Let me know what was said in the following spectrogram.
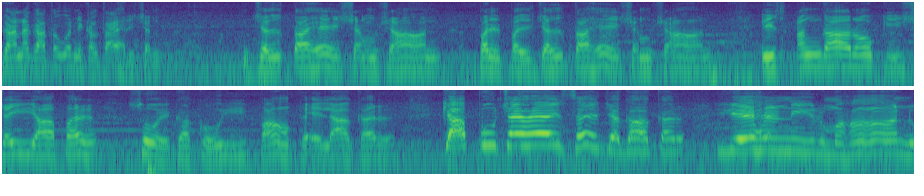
गाना गाता हुआ निकलता है हरिचंद। जलता है शमशान, पल पल जलता है शमशान, इस अंगारों की शैया पर सोएगा कोई पाँव फैला कर क्या पूछे है इसे जगा कर? ये है नीर महान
